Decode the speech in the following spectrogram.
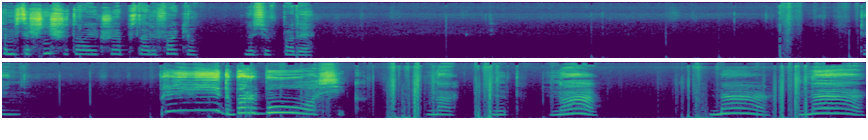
Саме страшніше, то якщо я поставлю факел, воно все впаде. Привіт, барбосик! На, на, на, на,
